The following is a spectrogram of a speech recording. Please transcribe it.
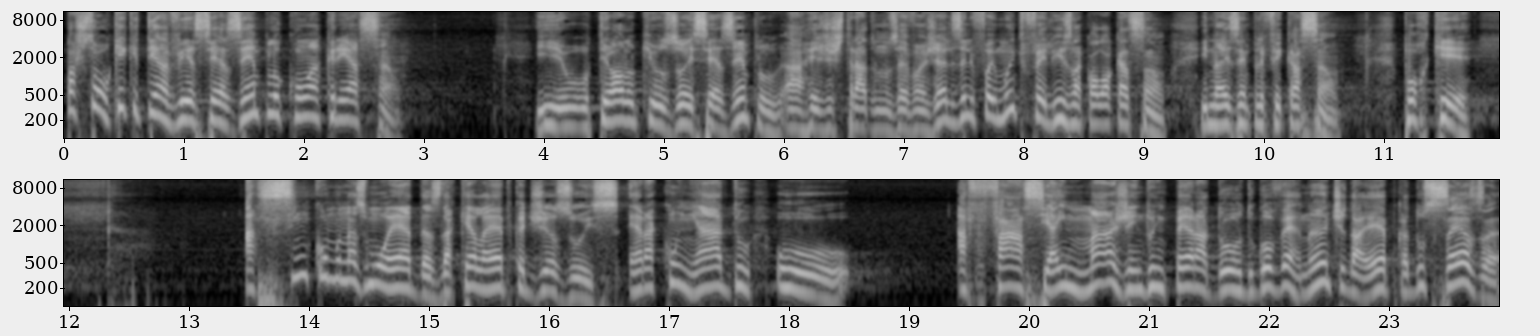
Pastor, o que, que tem a ver esse exemplo com a criação? E o teólogo que usou esse exemplo, ah, registrado nos evangelhos, ele foi muito feliz na colocação e na exemplificação. Porque Assim como nas moedas daquela época de Jesus era cunhado o, a face, a imagem do imperador, do governante da época, do César,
